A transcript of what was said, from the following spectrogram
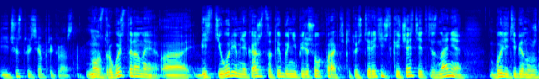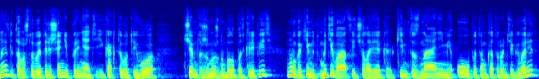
и чувствую себя прекрасно. Но, с другой стороны, а, без теории, мне кажется, ты бы не перешел к практике. То есть теоретическая часть, эти знания были тебе нужны для того, чтобы это решение принять. И как-то вот его чем-то же нужно было подкрепить, ну, какими-то мотивацией человека, какими-то знаниями, опытом, который он тебе говорит.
